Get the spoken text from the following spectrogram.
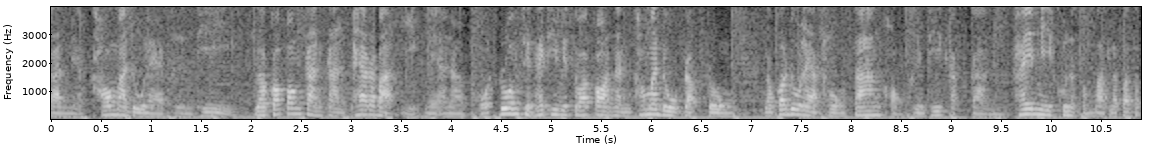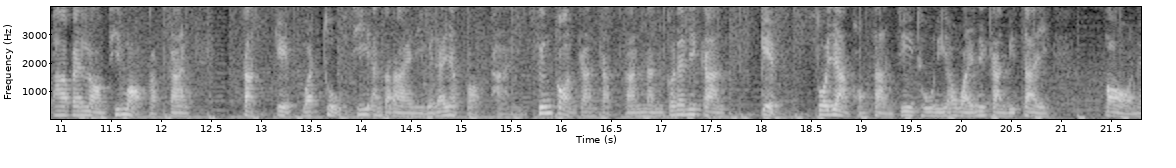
กันเนี่ยเข้ามาดูแลพื้นที่ แล้วก็ป้องกันการแพร่ระบาดอีกในอนาคต รวมถึงให้ทีมวิศวกรนั้นเข้ามาดูปรับปรุงแล้วก็ดูแลโครงสร้างของพื้นที่กักกัน ให้มีคุณสมบัติแล้วก็สภาพแวดล้อมที่เหมาะกับการ กักเก็บวัตถุที่อันตรายนี้ไว้ได้อย่างปลอดภัย ซึ่งก่อนการกักกันนั้นก็ได้มีการเก็บตัวอย่างของสาร G2 นี้เอาไว้ในการวิจัยต่อใน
